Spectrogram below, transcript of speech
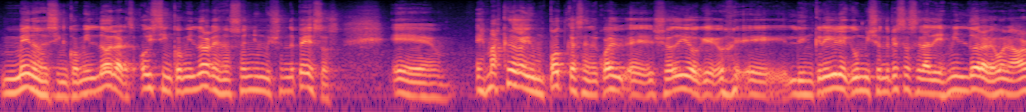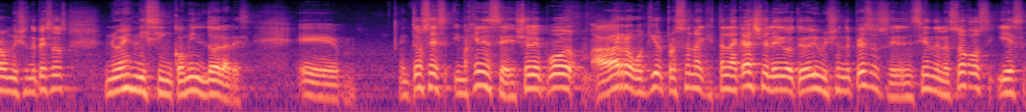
menos de 5 mil dólares. Hoy 5 mil dólares no son ni un millón de pesos. Eh, es más, creo que hay un podcast en el cual eh, yo digo que lo increíble que un millón de pesos era 10 mil dólares. Bueno, ahora un millón de pesos no es ni 5 mil dólares. entonces, imagínense, yo le puedo agarro a cualquier persona que está en la calle, le digo te doy un millón de pesos, se le encienden los ojos y es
